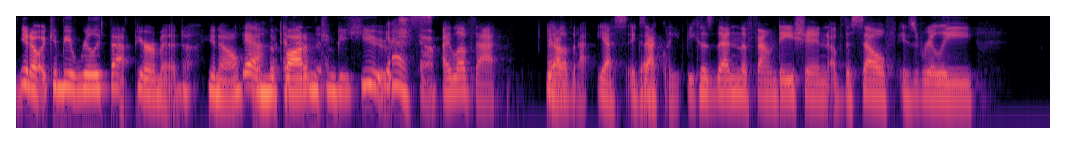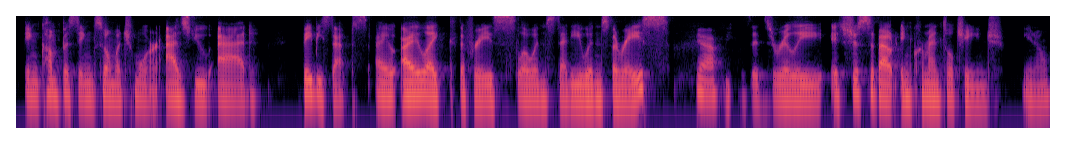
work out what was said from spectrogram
you know it can be a really fat pyramid you know yeah and the bottom the, can be huge yes yeah. i love that yeah. i love that yes exactly yeah. because then the foundation of the self is really encompassing so much more as you add baby steps. I i like the phrase slow and steady wins the race. Yeah. Because it's really it's just about incremental change you know?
